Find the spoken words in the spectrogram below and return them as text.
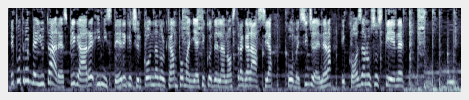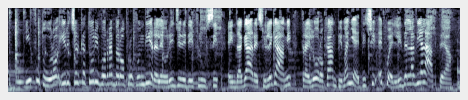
e potrebbe aiutare a spiegare i misteri che circondano il campo magnetico della nostra galassia, come si genera e cosa lo sostiene. In futuro i ricercatori vorrebbero approfondire le origini dei flussi e indagare sui legami tra i loro campi magnetici e quelli della Via Lattea.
